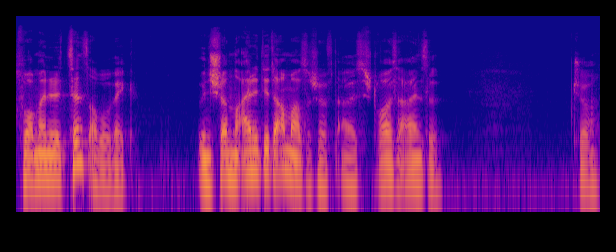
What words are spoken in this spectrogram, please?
Es war meine Lizenz aber weg. Und ich stand noch eine DDR-Meisterschaft aus, Straße Einzel. Tja,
